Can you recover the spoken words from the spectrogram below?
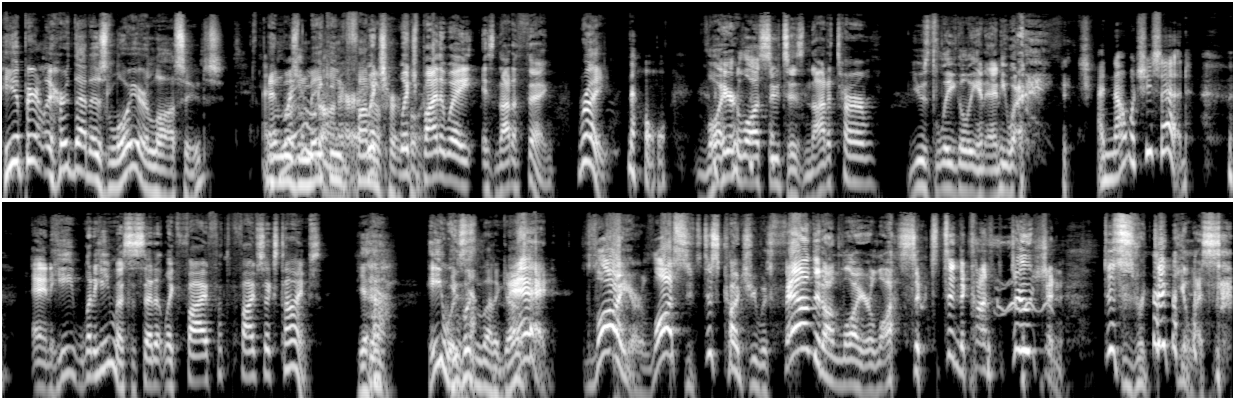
He apparently heard that as lawyer lawsuits and, And was making fun Which, of her. which, for it. by the way, is not a thing. right. no. Lawyer lawsuits is not a term used legally in any way. And not what she said. and he, what he must have said it like five, five, six times. Yeah. Yeah. He was wouldn't let it go. mad. Lawyer lawsuits. This country was founded on lawyer lawsuits. It's in the Constitution. this is ridiculous.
